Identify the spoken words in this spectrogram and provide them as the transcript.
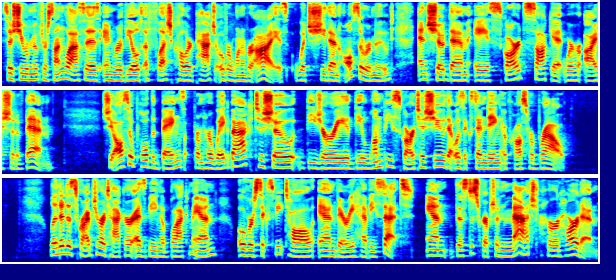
So she removed her sunglasses and revealed a flesh colored patch over one of her eyes, which she then also removed and showed them a scarred socket where her eye should have been. She also pulled the bangs from her wig back to show the jury the lumpy scar tissue that was extending across her brow. Linda described her attacker as being a black man, over six feet tall, and very heavy set. And this description matched Herd Harden.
